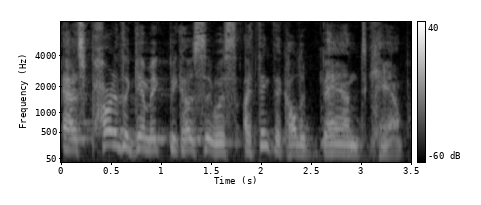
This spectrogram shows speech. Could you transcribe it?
as part of the gimmick, because it was, I think they called it band camp,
